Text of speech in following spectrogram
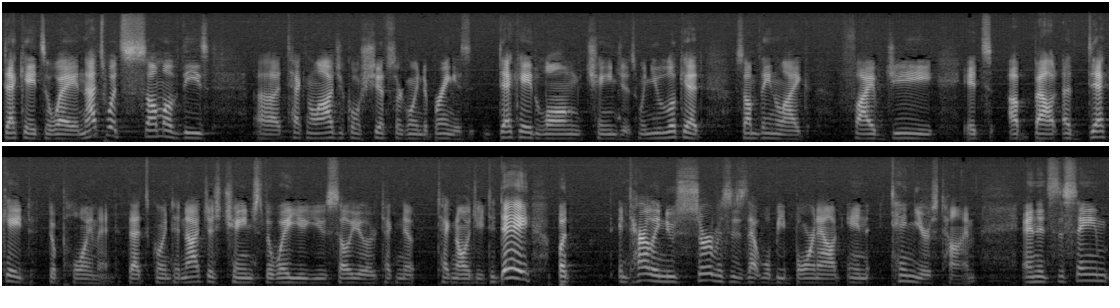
decades away. And that's what some of these uh, technological shifts are going to bring is decade-long changes. When you look at something like 5G, it's about a decade deployment that's going to not just change the way you use cellular techno- technology today, but entirely new services that will be born out in 10 years' time. And it's the same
